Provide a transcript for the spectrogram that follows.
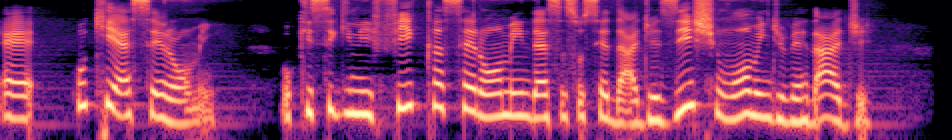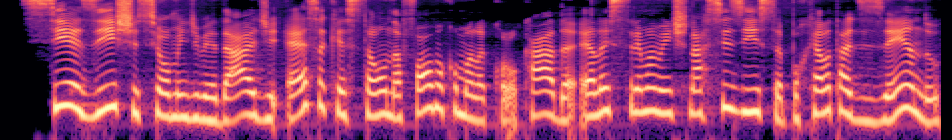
é o que é ser homem? O que significa ser homem dessa sociedade? Existe um homem de verdade? Se existe esse homem de verdade, essa questão, da forma como ela é colocada, ela é extremamente narcisista, porque ela está dizendo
